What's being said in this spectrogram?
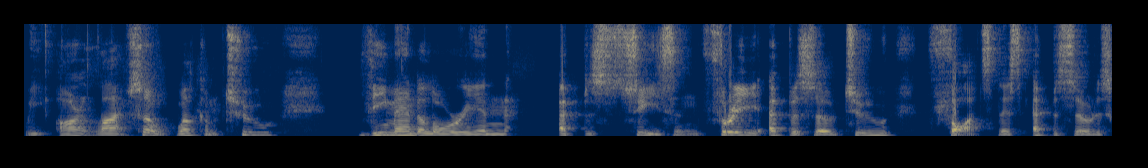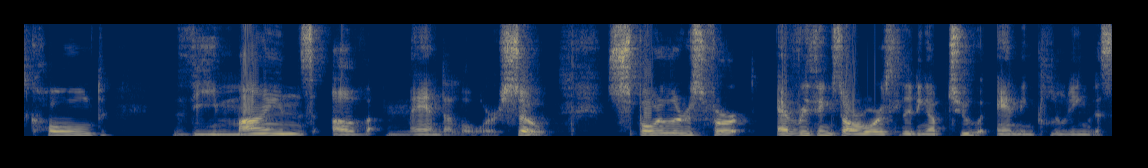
We are live. So, welcome to The Mandalorian Season 3, Episode 2, Thoughts. This episode is called The Mines of Mandalore. So, spoilers for everything Star Wars leading up to and including this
